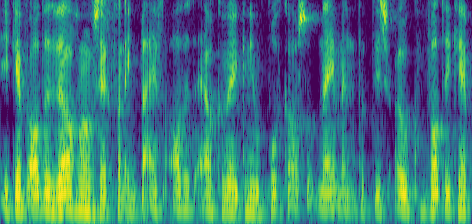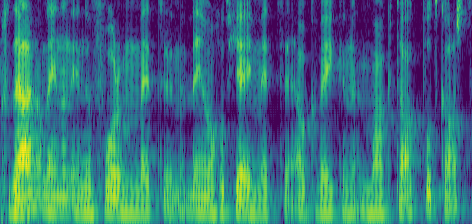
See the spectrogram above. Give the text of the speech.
ik heb altijd wel gewoon gezegd van ik blijf altijd elke week een nieuwe podcast opnemen. En dat is ook wat ik heb gedaan. Alleen dan in de vorm met, uh, met Leon Gauthier met uh, elke week een Mark Talk podcast.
